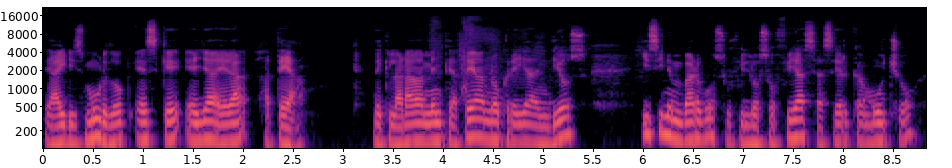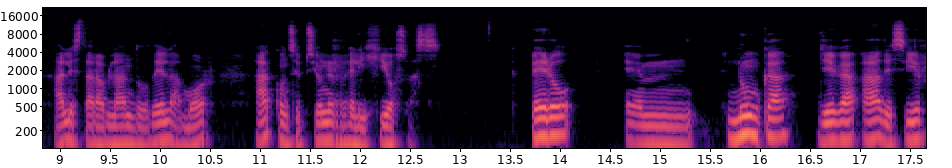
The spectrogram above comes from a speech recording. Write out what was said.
de Iris Murdoch es que ella era atea, declaradamente atea, no creía en Dios y sin embargo su filosofía se acerca mucho, al estar hablando del amor, a concepciones religiosas. Pero em, nunca llega a decir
